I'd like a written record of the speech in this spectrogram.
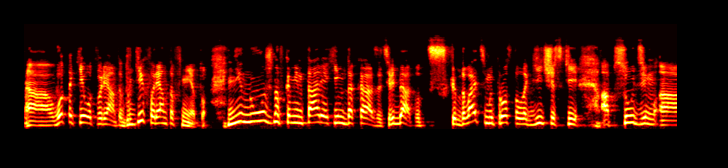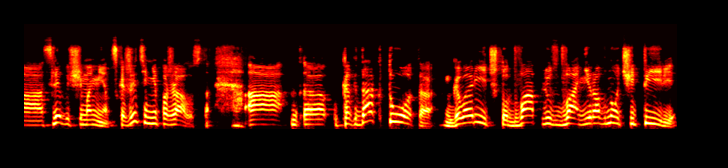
вот такие вот варианты. Других вариантов нету. Не нужно в комментариях им доказывать. Ребят, вот давайте мы просто логически обсудим а, следующий момент. Скажите мне, пожалуйста, а, а, когда кто-то говорит, что 2 плюс 2 не равно 4,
